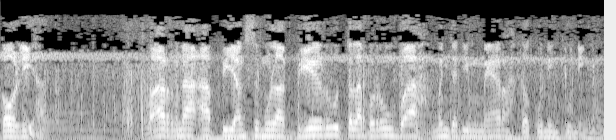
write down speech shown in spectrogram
Kau lihat. Warna api yang semula biru telah berubah menjadi merah ke kuning-kuningan.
